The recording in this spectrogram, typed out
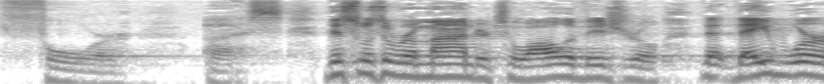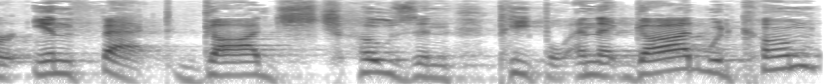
for us. This was a reminder to all of Israel that they were, in fact, God's chosen people and that God would come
